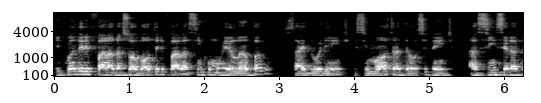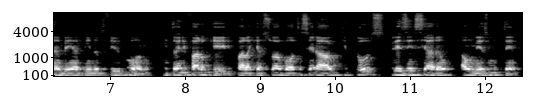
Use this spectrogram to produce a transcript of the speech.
E quando ele fala da sua volta, ele fala, assim como o relâmpago sai do Oriente e se mostra até o Ocidente, assim será também a vinda do Filho do Homem. Então ele fala o quê? Ele fala que a sua volta será algo que todos presenciarão ao mesmo tempo.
